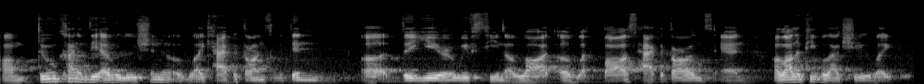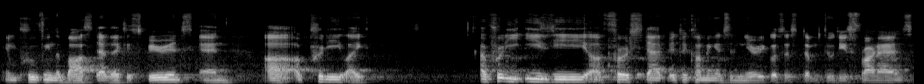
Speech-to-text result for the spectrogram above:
Um, through kind of the evolution of like hackathons within uh, the year, we've seen a lot of like BOS hackathons and a lot of people actually like improving the BOS DevX experience and uh, a pretty like a pretty easy uh, first step into coming into the near ecosystem through these front ends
